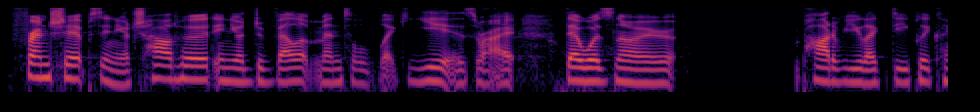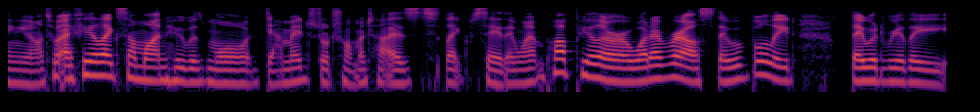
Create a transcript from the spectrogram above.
friendships in your childhood, in your developmental like years, right? There was no part of you like deeply clinging onto it. I feel like someone who was more damaged or traumatized, like say they weren't popular or whatever else, they were bullied, they would really,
